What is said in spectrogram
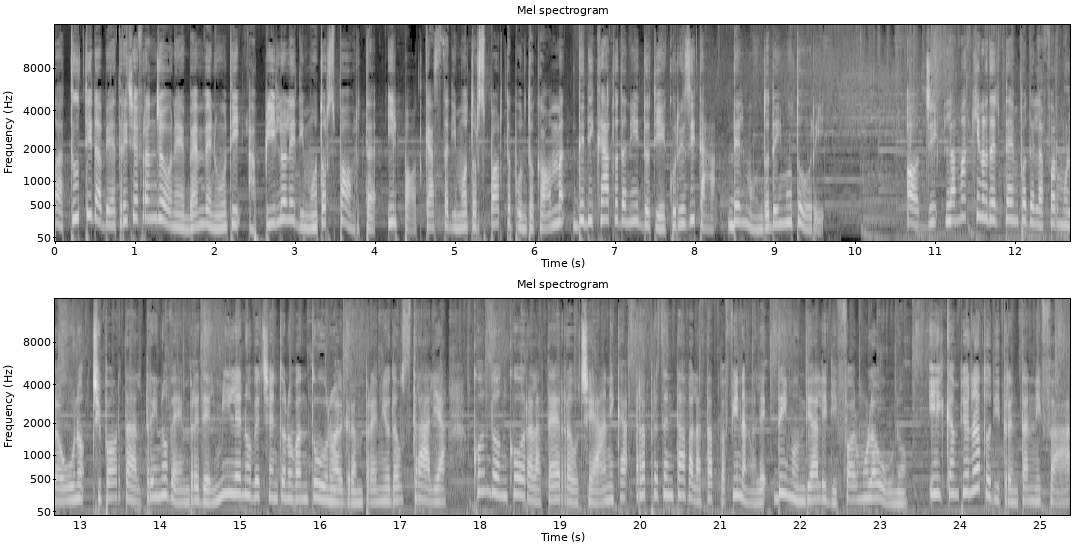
a tutti da Beatrice Frangione e benvenuti a Pillole di Motorsport, il podcast di motorsport.com dedicato ad aneddoti e curiosità del mondo dei motori. Oggi la macchina del tempo della Formula 1 ci porta al 3 novembre del 1991 al Gran Premio d'Australia, quando ancora la terra oceanica rappresentava la tappa finale dei mondiali di Formula 1. Il campionato di 30 anni fa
